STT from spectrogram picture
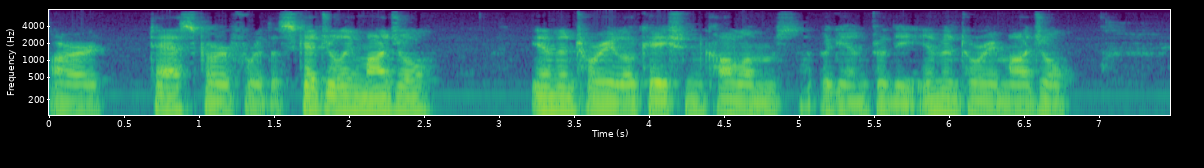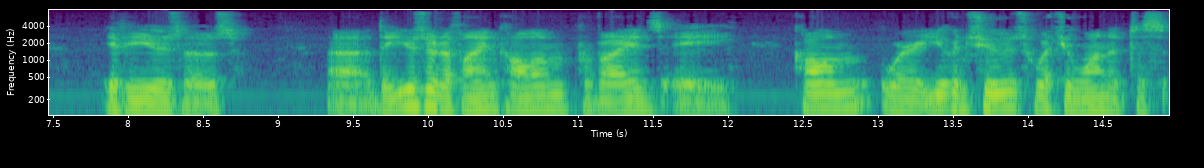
are tasks are for the scheduling module, inventory location columns, again for the inventory module, if you use those. Uh, the user defined column provides a column where you can choose what you want it to,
